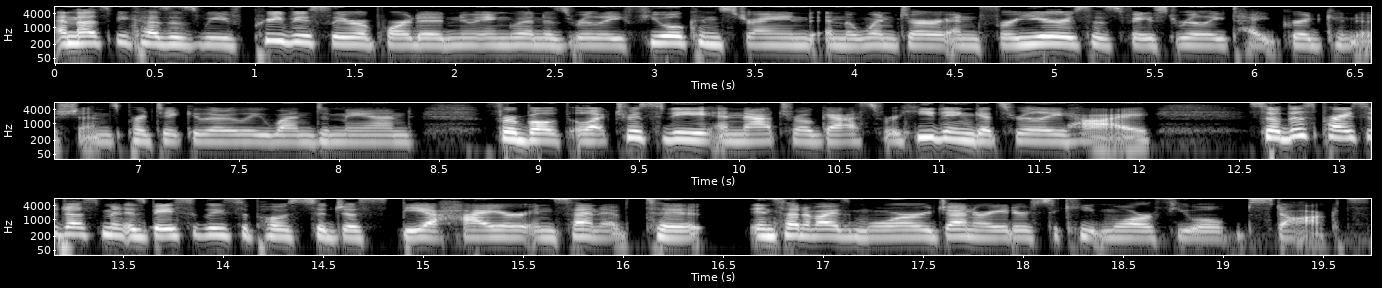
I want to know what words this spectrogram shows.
And that's because, as we've previously reported, New England is really fuel constrained in the winter and for years has faced really tight grid conditions, particularly when demand for both electricity and natural gas for heating gets really high. So this price adjustment is basically supposed to just be a higher incentive to incentivize more generators to keep more fuel stocked.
